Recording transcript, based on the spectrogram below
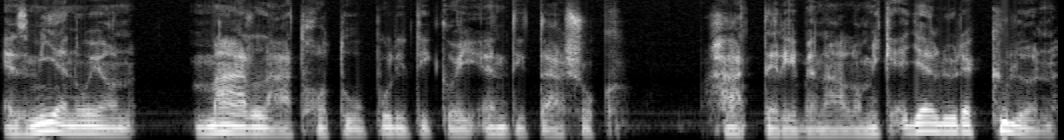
ez milyen olyan már látható politikai entitások hátterében áll, amik egyelőre külön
